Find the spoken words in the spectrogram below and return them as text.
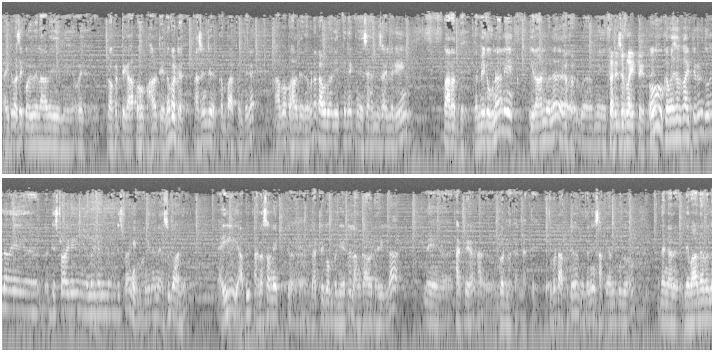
අයිට පසේ කොයි වෙලාවේ මේ ඔය රොකට් එක අපහු පහලට එනකොට පසෙන්ජ කම්පාර්ට්මට එක අප පහලට එනකොට කවරුවද එක්කෙනෙක් මේ සෑම්මි සයිල්ලකින් පාරත්දේ ද මේක උනානේ ඉරාන් වල ලයිට ඕ කමසල් ලයිට්කට දුන්න ඩිස්ට්‍රෝයක මරිකන් ඩිස්ට්‍රෝගෙන් මගේතන්න ඇසුගානේ ඇයි අපි පැනසොනෙක් බැට්‍රි කොම්පනයට ලංකාවට ඇවිල්ලා මේ පැට්‍රිය ගොඩ්න කරන්න ඇත්තේ එතකොට අපිට මෙතනින් සපයන්න පුළුවන්. දැන් අර නෙවාඩවල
